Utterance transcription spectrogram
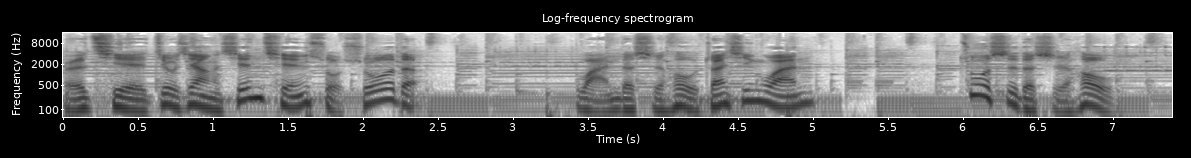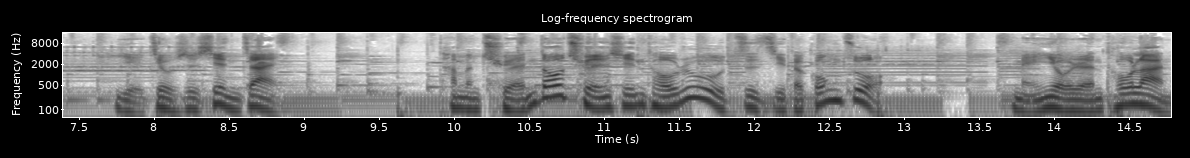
而且，就像先前所说的，玩的时候专心玩，做事的时候，也就是现在，他们全都全心投入自己的工作，没有人偷懒，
